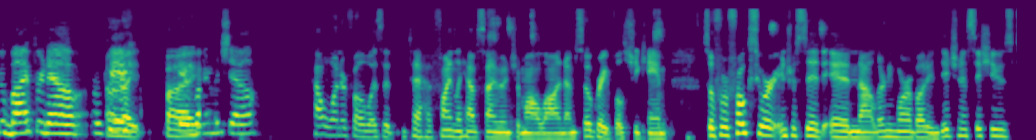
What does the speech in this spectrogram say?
Goodbye for now. Okay. All right. Bye. Okay, bye, Michelle. How wonderful was it to have finally have Saima Jamal on? I'm so grateful she came. So, for folks who are interested in uh, learning more about Indigenous issues,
